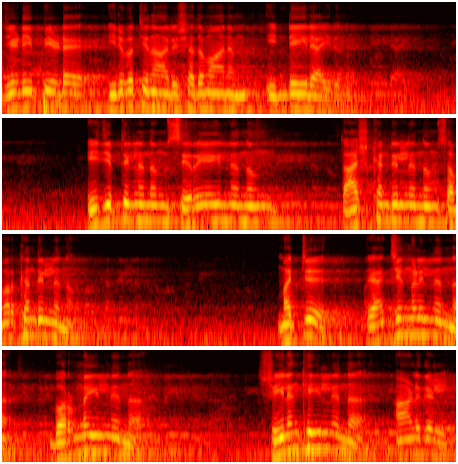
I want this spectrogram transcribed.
ജി ഡി പിയുടെ ഇരുപത്തിനാല് ശതമാനം ഇന്ത്യയിലായിരുന്നു. ഈജിപ്തിൽ നിന്നും സിറിയയിൽ നിന്നും താഷ്ഖൻഡിൽ നിന്നും സമർഖണ്ഡിൽ നിന്നും മറ്റ് രാജ്യങ്ങളിൽ നിന്ന് ബർമ്മയിൽ നിന്ന് ശ്രീലങ്കയിൽ നിന്ന് ആളുകൾ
